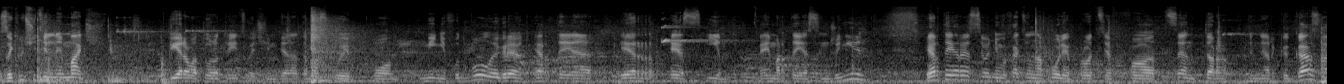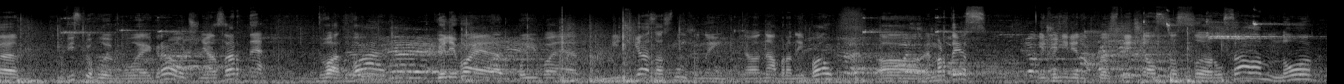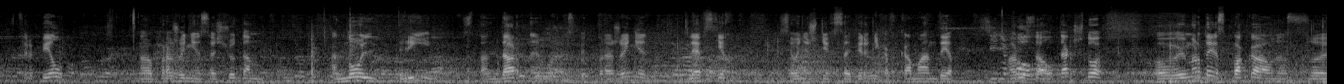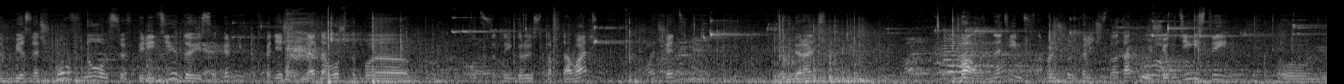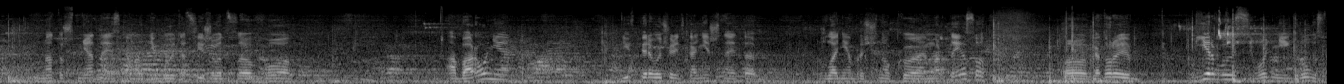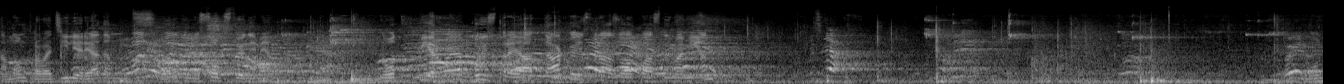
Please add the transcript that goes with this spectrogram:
Заключительный матч первого тура третьего чемпионата Москвы по мини-футболу играют РТ, и МРТС Инжиниринг. РТРС сегодня выходил на поле против э, Центр Энергогаза. Веселая была игра, очень азартная. 2-2, голевая боевая ничья, заслуженный э, набранный балл. Э, МРТС Инжиниринг встречался с Русалом, но терпел э, поражение со счетом 0-3. Стандартное, можно сказать, поражение для всех сегодняшних соперников команды Русал. Так что МРТС пока у нас без очков, но все впереди, да и соперник подходящий для того, чтобы вот с этой игры стартовать, начать набирать баллы. Надеемся на большое количество атакующих действий, на то, что ни одна из команд не будет отсиживаться в обороне. И в первую очередь, конечно, это желание обращено к МРТСу, э, которые первую сегодня игру в основном проводили рядом с воротами собственными. Ну вот первая быстрая атака и сразу опасный момент.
